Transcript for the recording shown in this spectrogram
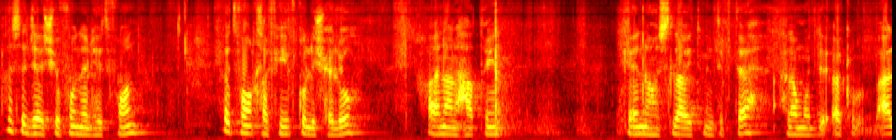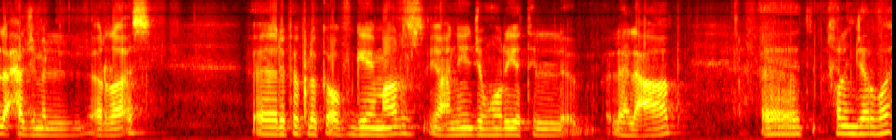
هسه جاي تشوفون ال headphone. headphone خفيف كلش حلو. هنا حاطين كأنه slide من تفتح على مود على حجم الرأس. Republic of Gamers يعني جمهورية الألعاب. آه، خلينا نجربه.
